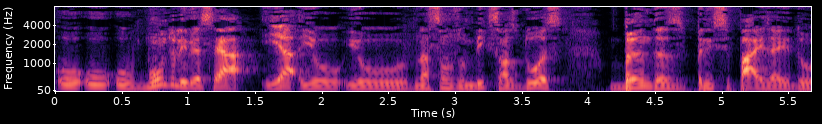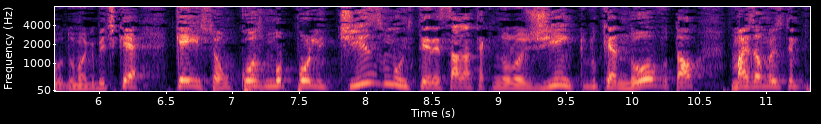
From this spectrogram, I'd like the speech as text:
o, o, Mundo Livre S.A. e, a, e, o, e o Nação Zumbi, que são as duas bandas principais aí do, do Mangue Beat, que é, que é isso, é um cosmopolitismo interessado na tecnologia, em tudo que é novo tal, mas ao mesmo tempo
